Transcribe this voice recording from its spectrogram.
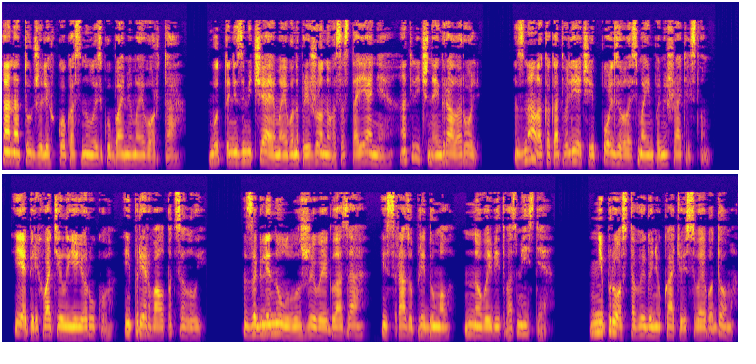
Она тут же легко коснулась губами моего рта, будто не замечая моего напряженного состояния, отлично играла роль. Знала, как отвлечь и пользовалась моим помешательством. Я перехватил ее руку и прервал поцелуй. Заглянул в лживые глаза и сразу придумал новый вид возмездия. Не просто выгоню Катю из своего дома,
